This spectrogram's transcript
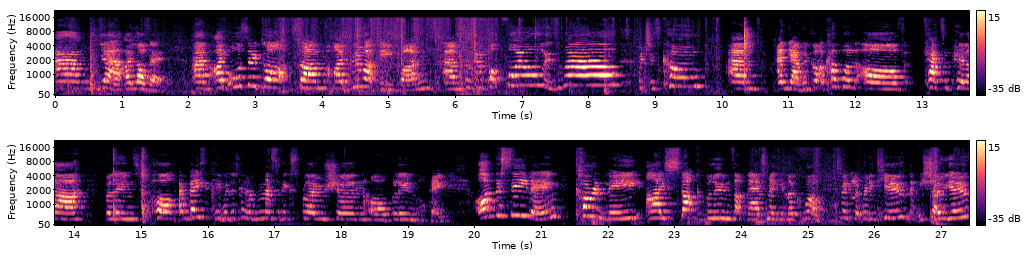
and yeah, I love it. Um, I've also got some, I blew up these ones, um, so I'm going to pop which is cool. Um, and yeah, we've got a couple of caterpillar balloons to pop and basically we're just going to have a massive explosion of balloon popping. On the ceiling, currently I stuck balloons up there to make it look, well, to make it look really cute. Let me show you.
